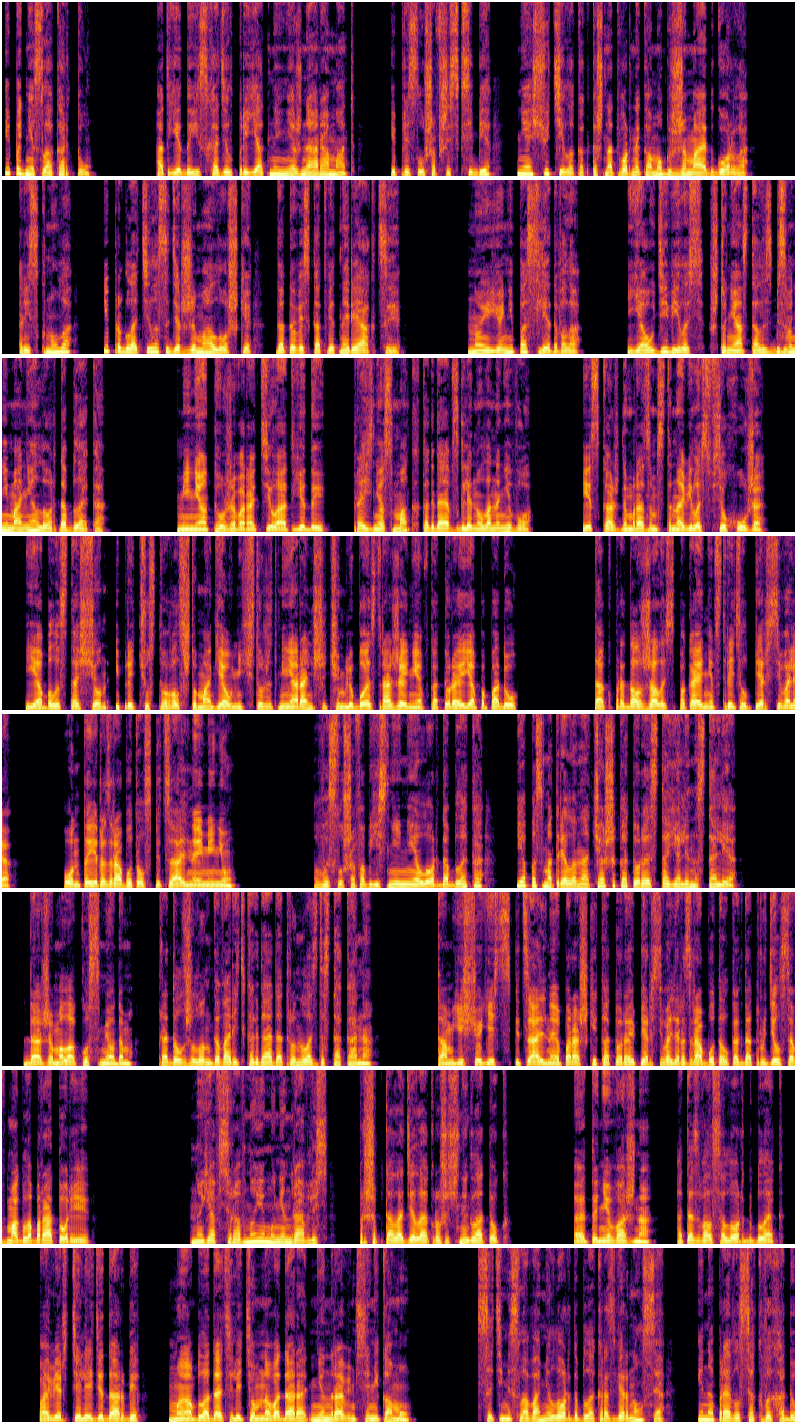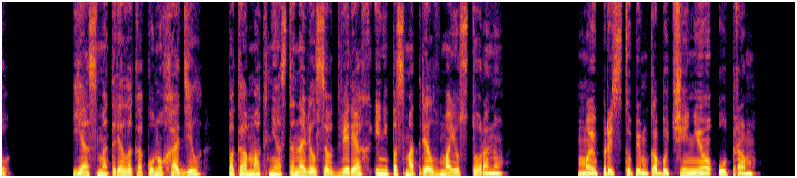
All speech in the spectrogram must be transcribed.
и поднесла ко рту. От еды исходил приятный нежный аромат, и, прислушавшись к себе, не ощутила, как тошнотворный комок сжимает горло. Рискнула и проглотила содержимое ложки, готовясь к ответной реакции. Но ее не последовало. Я удивилась, что не осталось без внимания лорда Блэка. «Меня тоже воротило от еды», — произнес маг, когда я взглянула на него. И с каждым разом становилось все хуже. Я был истощен и предчувствовал, что магия уничтожит меня раньше, чем любое сражение, в которое я попаду. Так продолжалось, пока я не встретил Персиваля. Он-то и разработал специальное меню. Выслушав объяснение лорда Блэка, я посмотрела на чаши, которые стояли на столе. Даже молоко с медом, продолжил он говорить, когда я дотронулась до стакана. Там еще есть специальные порошки, которые Персиваль разработал, когда трудился в маг-лаборатории. «Но я все равно ему не нравлюсь», — прошептала, делая крошечный глоток. «Это не важно», — отозвался лорд Блэк. «Поверьте, леди Дарби, мы, обладатели темного дара, не нравимся никому». С этими словами лорд Блэк развернулся и направился к выходу. Я смотрела, как он уходил, пока маг не остановился в дверях и не посмотрел в мою сторону. «Мы приступим к обучению утром.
